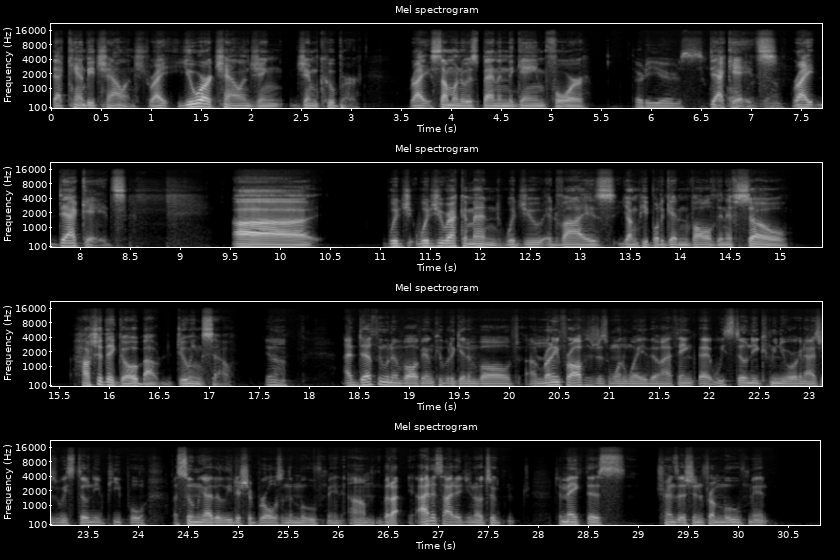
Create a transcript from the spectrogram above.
that can be challenged, right? You are challenging Jim Cooper, right? Someone who has been in the game for 30 years, decades, over, yeah. right? Decades. Uh, would you, would you recommend, would you advise young people to get involved? And if so, how should they go about doing so? Yeah. I definitely would involve young people to get involved. Um, running for office is just one way, though. I think that we still need community organizers. We still need people assuming other leadership roles in the movement. Um, but I, I, decided, you know, to to make this transition from movement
